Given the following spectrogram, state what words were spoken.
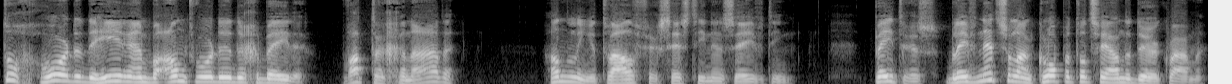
Toch hoorde de Heer en beantwoordde de gebeden. Wat een genade! Handelingen 12, vers 16 en 17. Petrus bleef net zo lang kloppen tot zij aan de deur kwamen.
